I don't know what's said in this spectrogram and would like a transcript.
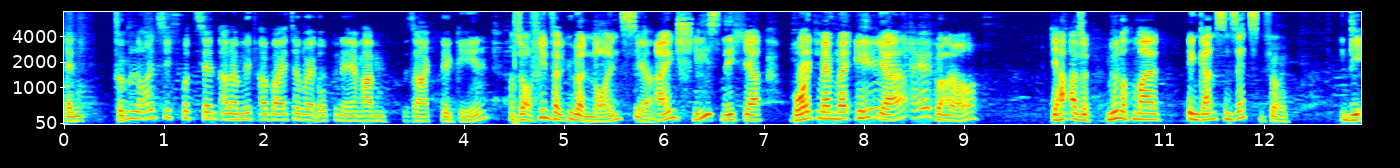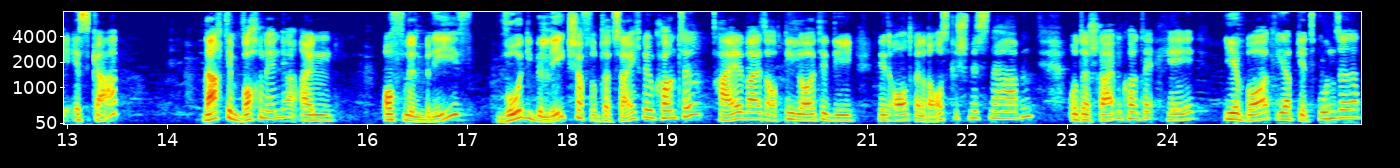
denn 95% aller Mitarbeiter bei OpenAI haben gesagt, wir gehen. Also auf jeden Fall über 90, Ja. einschließlich ja Boardmember Ilya. Genau. Ja, also nur noch mal in ganzen Sätzen für euch. Die, es gab nach dem Wochenende einen offenen Brief, wo die Belegschaft unterzeichnen konnte, teilweise auch die Leute, die den Altman rausgeschmissen haben, unterschreiben konnte, hey, ihr Board, ihr habt jetzt unser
